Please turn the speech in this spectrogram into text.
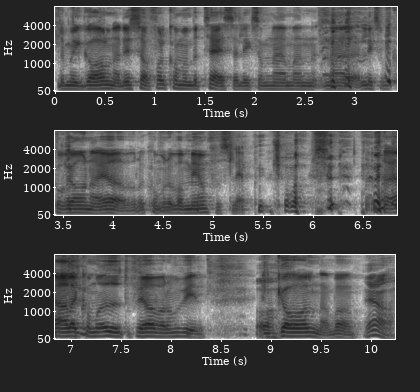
De är galna. Det är så folk kommer bete sig liksom när, man, när liksom corona är över. Då kommer det vara människosläpp. Alla kommer ut och får göra vad de vill. De är galna bara. ja.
